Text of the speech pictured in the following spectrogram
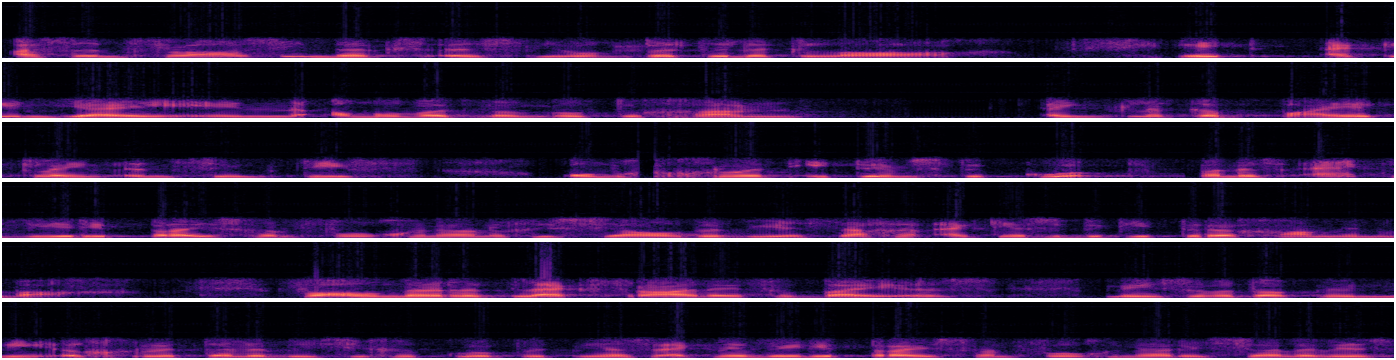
As inflasie niks is nie of bitterlik laag, het ek en jy en almal wat winkel toe gaan eintlik 'n baie klein insentief om groot items te koop. Want as ek weer die prys gaan volgende nog dieselfde wees, dan gaan ek eers 'n bietjie terughang en wag. Veral nou dat Black Friday verby is, mense wat dalk nou nie 'n groot televisie gekoop het nie, as ek nou weer die prys van volgende jaar dieselfde wees,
